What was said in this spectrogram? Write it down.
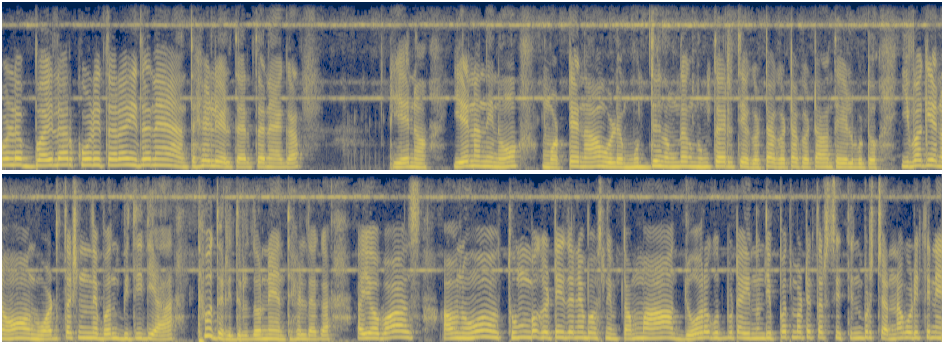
ಒಳ್ಳೆ ಬೈಲಾರ್ ಕೋಳಿ ಥರ ಇದ್ದಾನೆ ಅಂತ ಹೇಳಿ ಹೇಳ್ತಾ ಇರ್ತಾನೆ. ಆಗ ಏನೋ ಏನೋ ನೀನು ಮೊಟ್ಟೆನ ಒಳ್ಳೆ ಮುದ್ದೆ ನುಂಗ್ದಂಗೆ ನುಂಗ್ತಾ ಇರ್ತೀಯ ಗಟ ಗಟ ಗಟ ಅಂತ ಹೇಳ್ಬಿಟ್ಟು. ಇವಾಗೇನೋ ಅವ್ನು ಹೊಡೆದ ತಕ್ಷಣನೇ ಬಂದು ಬಿದ್ದಿದ್ಯಾ? ಥೂ, ದರಿದ್ರು ದೊನ್ನೆ ಅಂತ ಹೇಳಿದಾಗ. ಅಯ್ಯೋ, ಬಾಸ್, ಅವನು ತುಂಬ ಗಟ್ಟಿ ಇದ್ದಾನೆ ಬಾಸ್ ನಿಮ್ಮ ತಮ್ಮ ಜೋರಾಗಿ ಉದ್ಬಿಟ್ಟ, ಇನ್ನೊಂದು ಇಪ್ಪತ್ತು ಮೊಟ್ಟೆ ತರಿಸಿ ತಿಂದ್ಬಿಟ್ಟು ಚೆನ್ನಾಗಿ ಹೊಡಿತೀನಿ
